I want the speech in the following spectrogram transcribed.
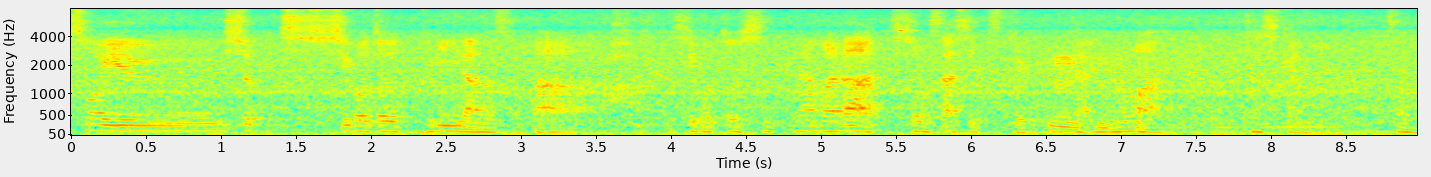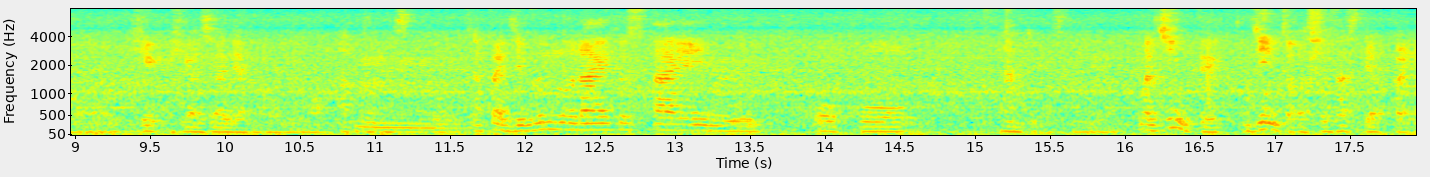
そういう仕事フリーランスとか仕事をしながら小冊子作るみたいなのは、確かにそのひ東アジアの方にもあったんですけど、うん。やっぱり自分のライフスタイルをこうなんていうんですかね、まあ、ジンってジンとか小冊子ってやっぱり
